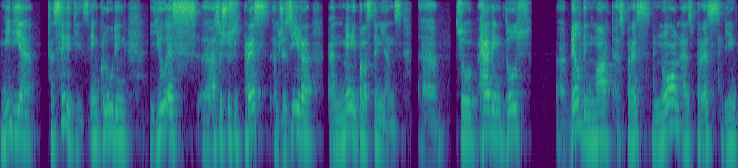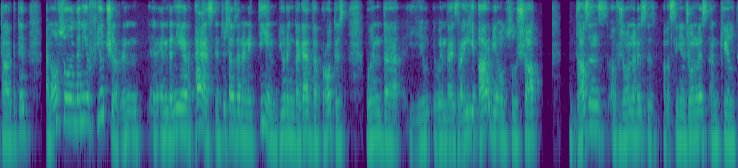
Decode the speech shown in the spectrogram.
media facilities, including US uh, Associated Press, Al Jazeera, and many Palestinians. Uh, so having those uh, building marked as press, known as press, being targeted, and also in the near future, in, in the near past, in 2018, during the Gaza protest, when the when the Israeli army also shot dozens of journalists, Palestinian journalists, and killed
